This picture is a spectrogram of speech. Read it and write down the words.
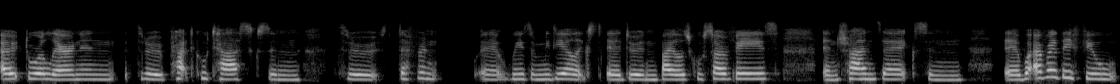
outdoor learning through practical tasks and through different uh, ways of media, like uh, doing biological surveys and transects and uh, whatever they feel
